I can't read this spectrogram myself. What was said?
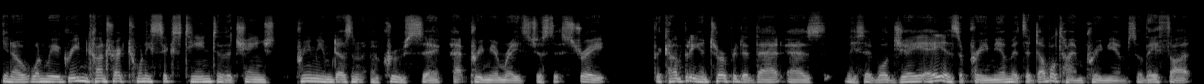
You know, when we agreed in contract 2016 to the change, premium doesn't accrue sick at premium rates, just at straight the company interpreted that as they said, well, JA is a premium, it's a double time premium. So they thought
